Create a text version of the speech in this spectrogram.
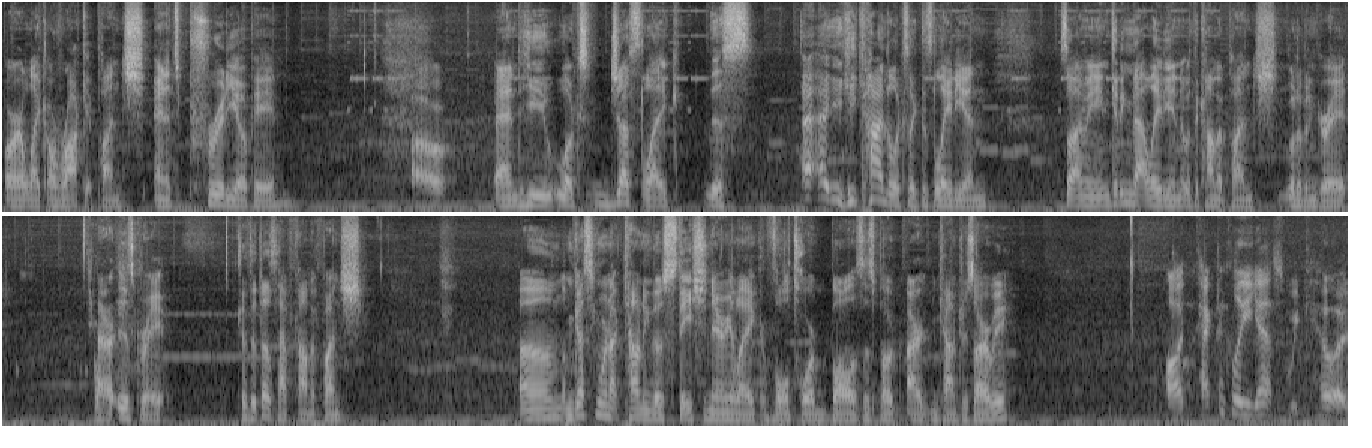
or like a rocket punch, and it's pretty OP. Oh. And he looks just like this. Uh, he kind of looks like this Ledian. So I mean, getting that Ledian with the Comet Punch would have been great. Or is great because it does have Comet Punch. Um, I'm guessing we're not counting those stationary like Voltorb balls as po- our encounters, are we? Uh, technically, yes, we could,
